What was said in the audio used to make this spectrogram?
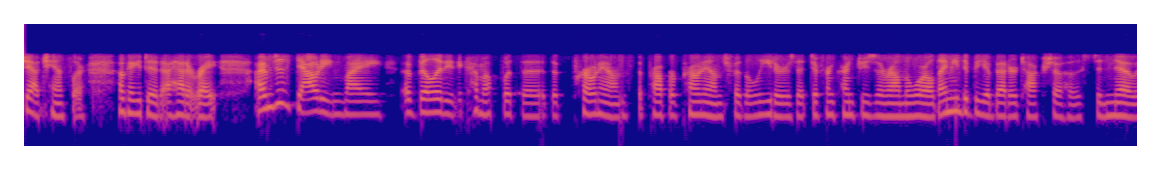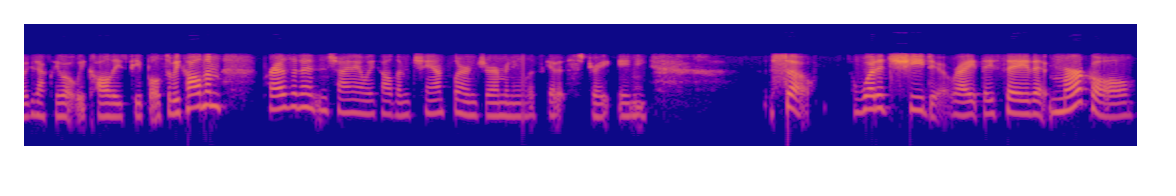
yeah, Chancellor. Okay, you did. I had it right. I'm just doubting my ability to come up with the, the pronouns, the proper pronouns for the leaders at different countries around the world. I need to be a better talk show host and know exactly what we call these people. So we call them president in China, and we call them chancellor in Germany. Let's get it straight, Amy. So, what did she do, right? They say that Merkel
